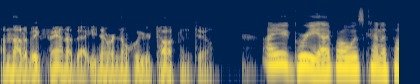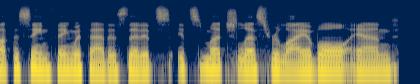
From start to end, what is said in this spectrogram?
I'm not a big fan of that. You never know who you're talking to. I agree. I've always kind of thought the same thing with that is that it's it's much less reliable and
